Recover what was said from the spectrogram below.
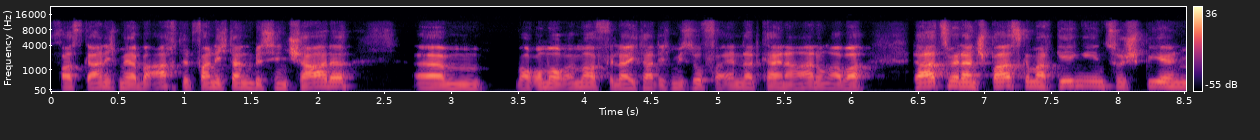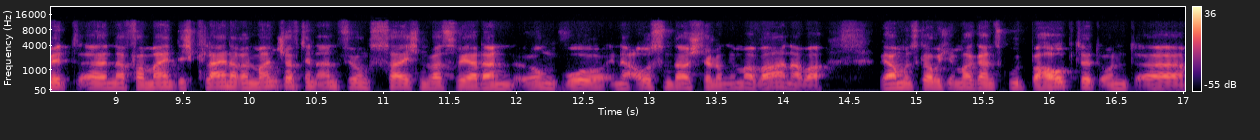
fast gar nicht mehr beachtet. Fand ich dann ein bisschen schade. Ähm, warum auch immer, vielleicht hatte ich mich so verändert, keine Ahnung, aber da hat es mir dann Spaß gemacht, gegen ihn zu spielen mit äh, einer vermeintlich kleineren Mannschaft in Anführungszeichen, was wir ja dann irgendwo in der Außendarstellung immer waren, aber wir haben uns, glaube ich, immer ganz gut behauptet und äh,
